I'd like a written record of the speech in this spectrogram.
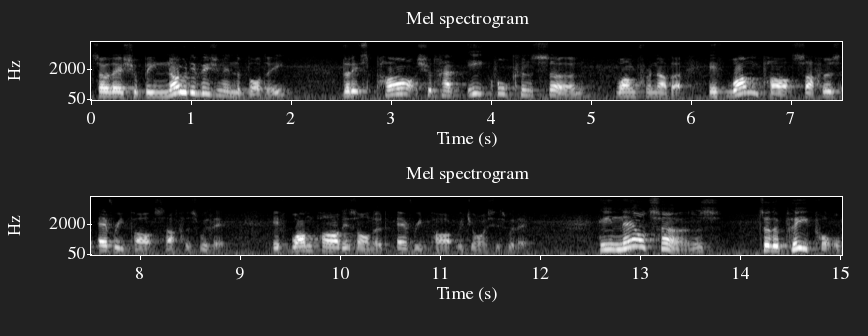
So there should be no division in the body, that its parts should have equal concern one for another. If one part suffers, every part suffers with it. If one part is honoured, every part rejoices with it. He now turns to the people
